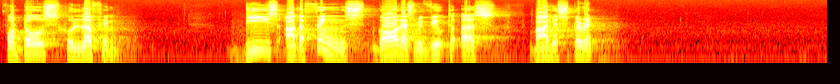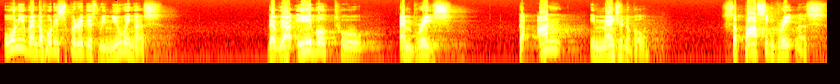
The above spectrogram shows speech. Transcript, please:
for those who love Him. These are the things God has revealed to us by His Spirit. Only when the Holy Spirit is renewing us that we are able to embrace the unimaginable, surpassing greatness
